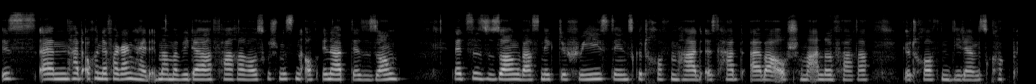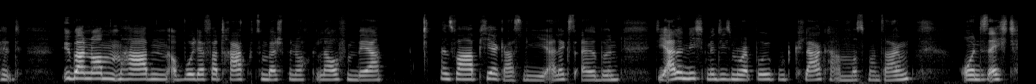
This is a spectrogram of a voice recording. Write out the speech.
ist, ähm, hat auch in der Vergangenheit immer mal wieder Fahrer rausgeschmissen, auch innerhalb der Saison. Letzte Saison war es Nick de Vries, den es getroffen hat. Es hat aber auch schon mal andere Fahrer getroffen, die dann das Cockpit übernommen haben, obwohl der Vertrag zum Beispiel noch gelaufen wäre. Es war Pierre Gasly, Alex Albon, die alle nicht mit diesem Red Bull gut klarkamen, muss man sagen. Und es echt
